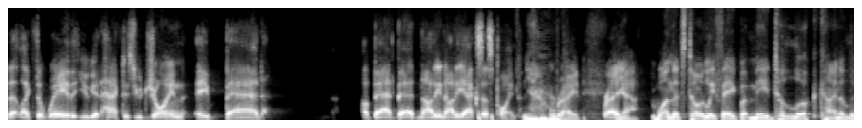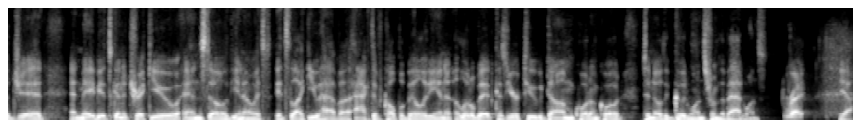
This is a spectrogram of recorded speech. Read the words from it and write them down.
that like the way that you get hacked is you join a bad, a bad, bad, naughty, naughty access point. Yeah, right. Right. Yeah. One that's totally fake but made to look kind of legit and maybe it's going to trick you and so, you know, it's it's like you have a active culpability in it a little bit cuz you're too dumb, quote unquote, to know the good ones from the bad ones. Right. Yeah.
